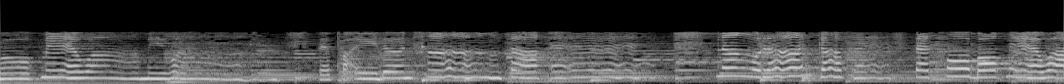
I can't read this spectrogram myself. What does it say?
บอกแม่ว่าไม่ว่างแต่ไปเดินห้างตากแอร์นั่งร้านกาแฟ แต่โทรบอกแม่ว่า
